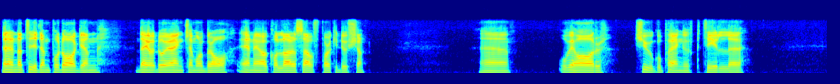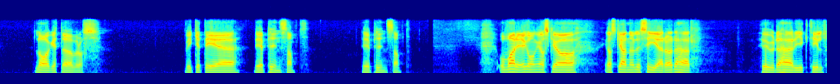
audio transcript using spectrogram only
den enda tiden på dagen där jag, då jag egentligen mår bra är när jag kollar South Park i duschen. Eh, och vi har 20 poäng upp till laget över oss. Vilket är, det är pinsamt. Det är pinsamt. Och varje gång jag ska, jag ska analysera det här, hur det här gick till,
